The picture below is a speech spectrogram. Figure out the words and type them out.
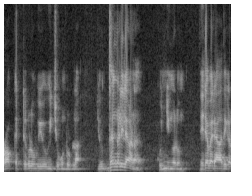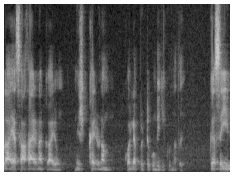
റോക്കറ്റുകളും ഉപയോഗിച്ചുകൊണ്ടുള്ള യുദ്ധങ്ങളിലാണ് കുഞ്ഞുങ്ങളും നിരപരാധികളായ സാധാരണക്കാരും നിഷ്കരുണം കൊല്ലപ്പെട്ടുകൊണ്ടിരിക്കുന്നത്. ഗസയിൽ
